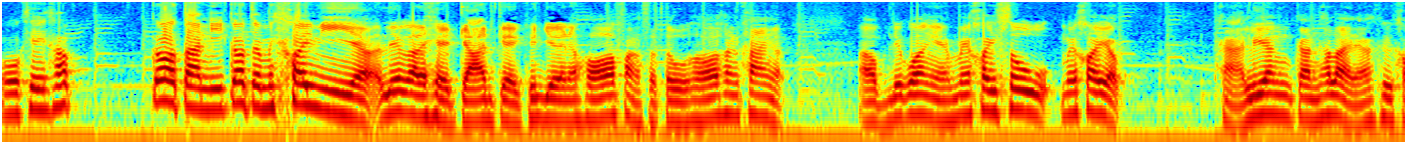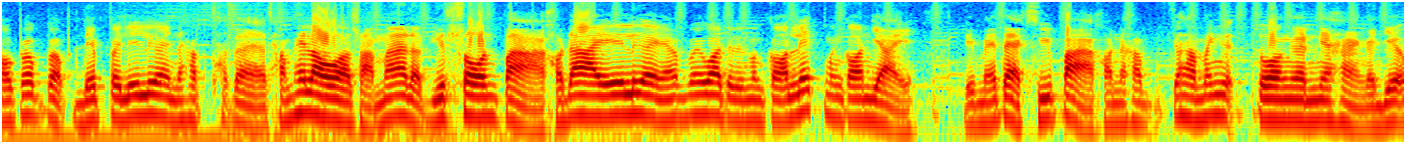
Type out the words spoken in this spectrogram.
โอเคครับ ก็ตอนนี้ก็จะไม่ค่อยมีอะเรียกอะไรเหตุการณ์เกิดขึ้นเยอะนะ เพราะว่าฝั่งศัตรูเขาก็ค่อนข้างแบบเอาเรียกว่าไงไม่ค่อยสู้ไม่ค่อยแบบ หาเรื่องกันเท่าไหร่นะคือเขาก็แบบเดฟไปเรื่อยๆนะครับแต่ทำให้เราสามารถแบบยึดโซนป่าเขาได้เรื่อยๆนะไม่ว่าจะเป็นมังกรเล็กมังกรใหญ่ หรือแม้แต่คีป่าเขานะครับจะทำให้เงินตัวเงินเนี่ยห่างกันเยอะ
